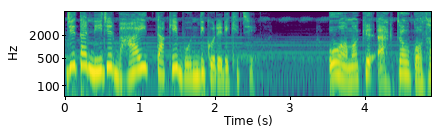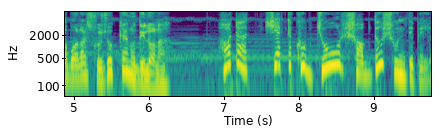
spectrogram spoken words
যে তার নিজের ভাই তাকে বন্দি করে রেখেছে। ও আমাকে একটাও কথা বলার সুযোগ কেন দিল না? হঠাৎ সে একটা খুব জোর শব্দ শুনতে পেল।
